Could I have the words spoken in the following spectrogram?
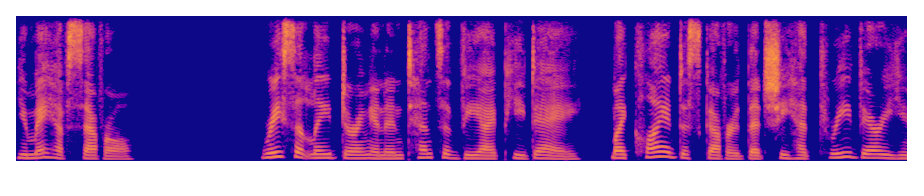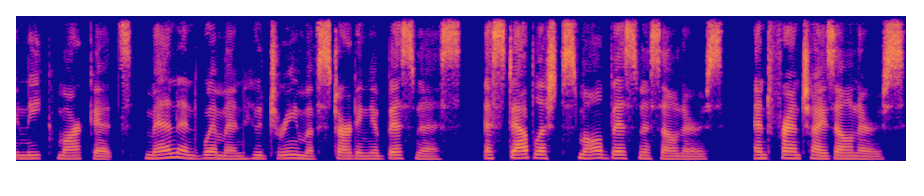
you may have several. Recently, during an intensive VIP day, my client discovered that she had three very unique markets men and women who dream of starting a business, established small business owners, and franchise owners.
